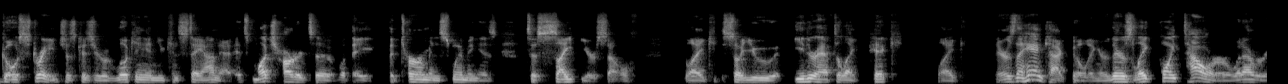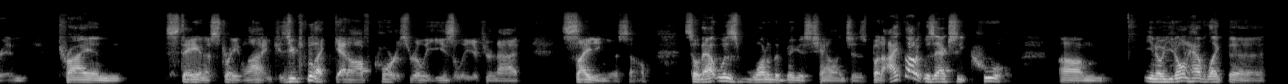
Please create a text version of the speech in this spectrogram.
go straight just because you're looking and you can stay on that. It's much harder to what they the term in swimming is to sight yourself. Like so you either have to like pick like there's the Hancock building or there's Lake Point Tower or whatever and try and stay in a straight line because you can like get off course really easily if you're not sighting yourself. So that was one of the biggest challenges. But I thought it was actually cool. Um, you know, you don't have like the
